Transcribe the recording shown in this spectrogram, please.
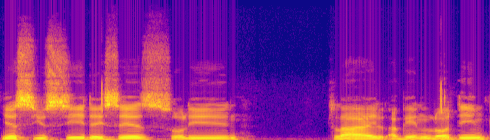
yes you see they says solid trial again loading.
